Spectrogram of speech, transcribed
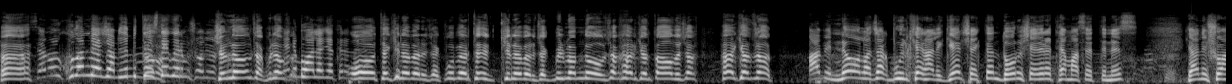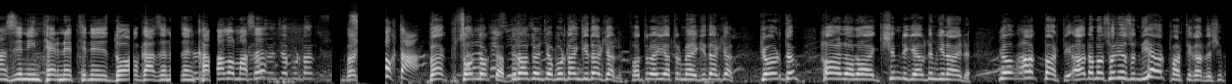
He. Sen oy kullanmayacağım dedim. Bir destek vermiş oluyorsun. Şimdi ne olacak biliyor musun? Seni bu hale getiren. O tekine verecek, bu tekine verecek, bilmem ne olacak. Herkes dağılacak, herkes rahat. Abi ne olacak bu ülkenin hali? Gerçekten doğru şeylere temas ettiniz. Yani şu an sizin internetiniz, doğalgazınızın kapalı olması Biraz önce buradan bak Nokta. Bak son nokta. Biraz önce buradan giderken, faturayı yatırmaya giderken gördüm. Hala daha şimdi geldim yine aynı. Yok AK Parti. Adama soruyorsun niye AK Parti kardeşim?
